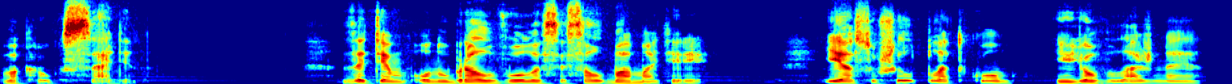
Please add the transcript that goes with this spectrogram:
вокруг ссадин. Затем он убрал волосы с лба матери и осушил платком ее влажное,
